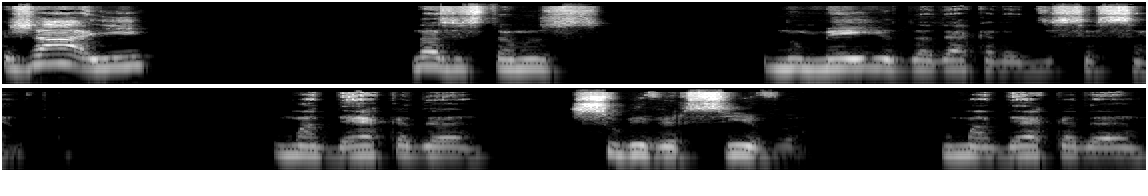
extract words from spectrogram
já aí nós estamos no meio da década de 60 uma década subversiva, uma década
